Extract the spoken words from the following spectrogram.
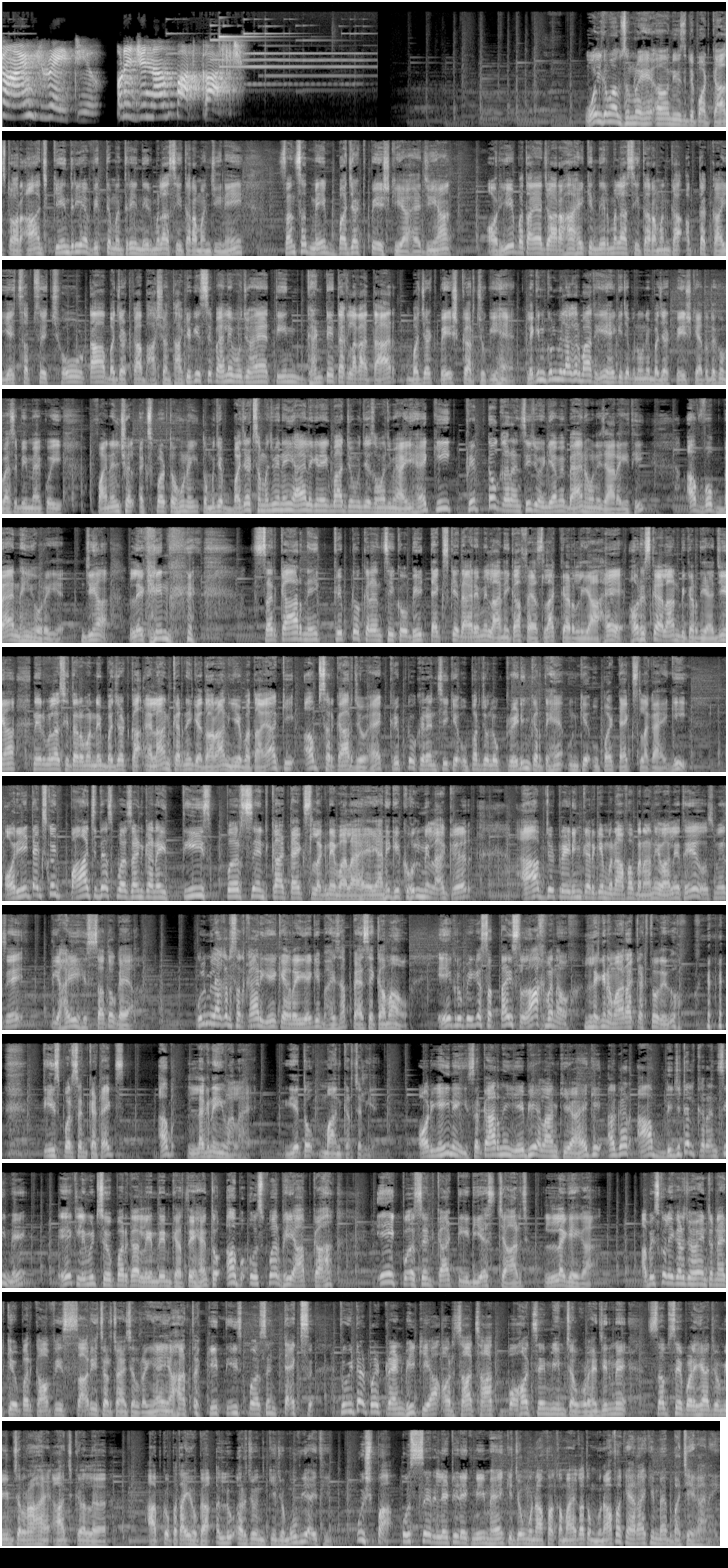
Giant original podcast welcome आप सुन रहे हैं अ न्यूज़ डे पॉडकास्ट और आज केंद्रीय वित्त मंत्री निर्मला सीतारमन जी ने संसद में बजट पेश किया है। जी हाँ और ये बताया जा रहा है कि निर्मला सीतारमन का अब तक का ये सबसे छोटा बजट का भाषण था, क्योंकि इससे पहले वो जो है तीन घंटे तक लगातार बजट पेश कर चुकी हैं। लेकिन कुल मिलाकर बात ये है कि जब उन्होंने बजट पेश किया तो देखो, वैसे भी मैं कोई फाइनेंशियल एक्सपर्ट तो हूँ नहीं तो मुझे बजट समझ में नहीं आया, लेकिन एक बात जो मुझे समझ में आई है कि क्रिप्टो करेंसी जो इंडिया में बैन होने जा रही थी, अब वो बैन नहीं हो रही है। जी हाँ लेकिन सरकार ने क्रिप्टो करेंसी को भी टैक्स के दायरे में लाने का फैसला कर लिया है और इसका ऐलान भी कर दिया है। जी हाँ निर्मला सीतारमन ने बजट का ऐलान करने के दौरान ये बताया कि अब सरकार जो है क्रिप्टो करेंसी के ऊपर जो लोग ट्रेडिंग करते हैं, उनके ऊपर टैक्स लगाएगी। और ये टैक्स कोई पाँच दस परसेंट का नहीं, तीस परसेंट का टैक्स लगने वाला है। यानी कि कुल मिलाकर आप जो ट्रेडिंग करके मुनाफा बनाने वाले थे, उसमें से यही हिस्सा तो गया। कुल मिलाकर सरकार ये कह रही है कि भाई साहब, पैसे कमाओ, एक रुपए के सत्ताईस लाख बनाओ, लेकिन हमारा कट तो दे दो। तीस परसेंट का टैक्स अब लगने ही वाला है। ये तो मान कर चलिए। और यही नहीं, सरकार ने यह भी ऐलान किया है कि अगर आप डिजिटल करेंसी में एक लिमिट से ऊपर का लेन देन करते हैं तो अब उस पर भी आपका एक परसेंट का टीडीएस चार्ज लगेगा। अब इसको लेकर जो है इंटरनेट के ऊपर काफ़ी सारी चर्चाएँ चल रही हैं। यहाँ तक कि 30 परसेंट टैक्स ट्विटर पर ट्रेंड भी किया और साथ साथ बहुत से मीम चल रहे हैं, जिनमें सबसे बढ़िया जो मीम चल रहा है आजकल, आपको पता ही होगा, अल्लू अर्जुन की जो मूवी आई थी, पुष्पा, उससे रिलेटेड एक मीम है कि जो मुनाफा कमाएगा तो मुनाफा कह रहा है कि मैं बचेगा नहीं।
